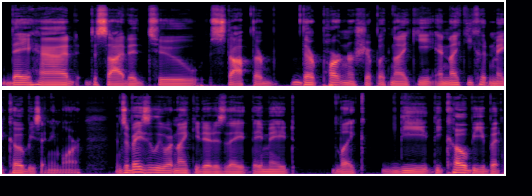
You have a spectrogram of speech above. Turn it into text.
they had decided to stop their their partnership with Nike, and Nike couldn't make Kobe's anymore. And so basically, what Nike did is they they made like the the Kobe, but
